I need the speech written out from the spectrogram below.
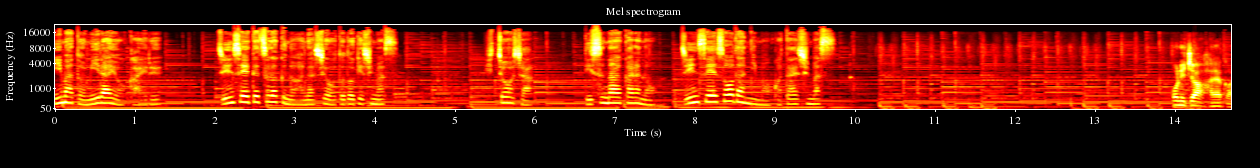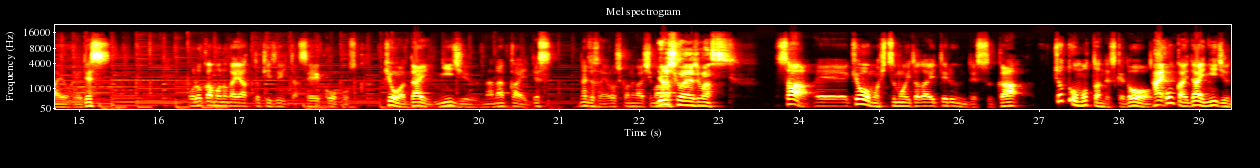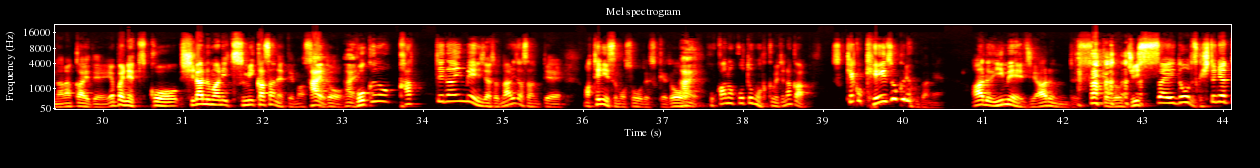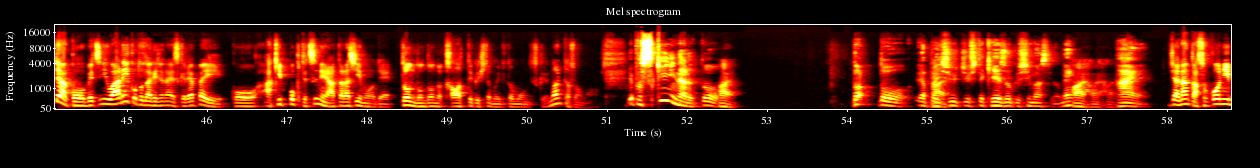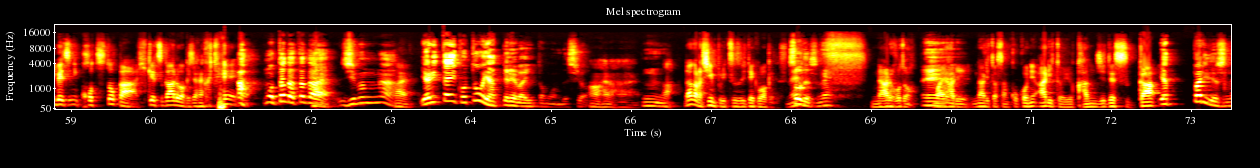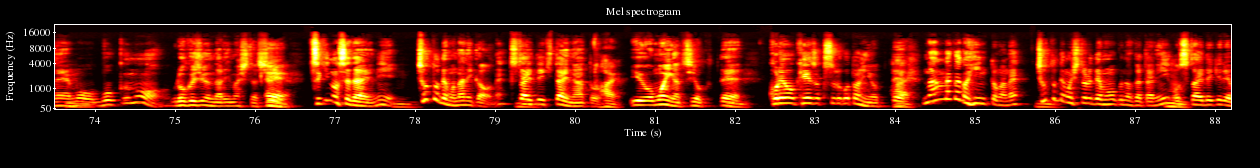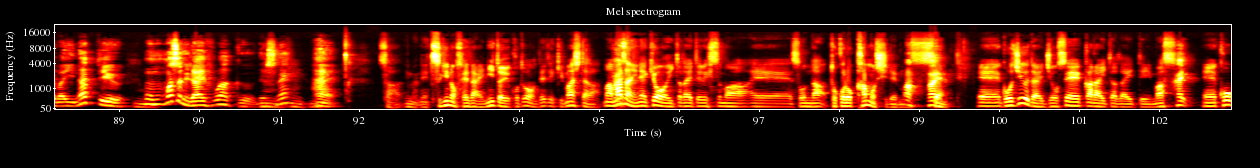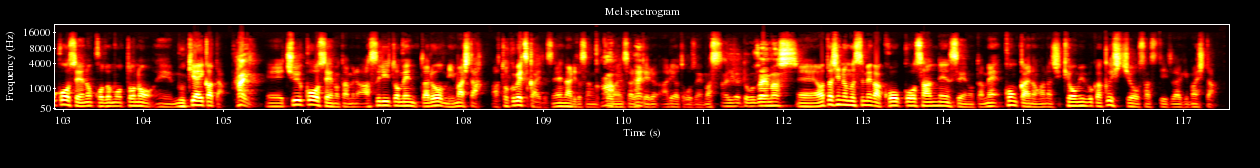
今と未来を変える人生哲学の話をお届けします。視聴者リスナーからの人生相談にもお答えします。こんにちは早川洋平です。愚か者がやっと気づいた成功法則。今日は第27回です。成田さんよろしくお願いします。よろしくお願いします。さあ、えー今日も質問いただいてるんですがちょっと思ったんですけど、はい。今回第27回で、やっぱりね、こう、知らぬ間に積み重ねてますけど、はいはい。僕の勝手なイメージだと、成田さんって、まあ、テニスもそうですけど、はい。他のことも含めて、なんか、結構継続力がね、あるイメージあるんですけど、実際どうですか？人によっては、こう、別に悪いことだけじゃないですけど、やっぱり、こう、秋っぽくて常に新しいもので、どんどんどんどん変わっていく人もいると思うんですけど、成田さんは？やっぱ好きになると、はどっと、やっぱり集中して継続しますよい。ね。はいはいはい。はい。じゃあなんかそこに別にコツとか秘訣があるわけじゃなくて、あ、もうただたはだ自分がはい。やりたいことをやってればいいと思うんですよ。はいはいはい。うん。あ、だからシンプルに続いていくわけですね。そうですね。なるほど。ええまあやはり成田さんここにありという感じですが、やっぱりですね、うんもう僕も60になりましたし、え次の世代うんにちょっとでも何かをね、伝えていきたいなえとはい。いう思いが強くて、うんこれを継続することによって、はい。何らかのヒントがね、ちょっとでも一人でも多くの方にうん。お伝えできればいいなっていう、うん。もうまさにライフワークですね。はい。さあ、今ね、次の世代にという言葉も出てきましたが、まあ、はいまさにね、今日いただいている質問は、えーそんなところかもしれません。あはいえー50代女性からいただいています。はい。えー高校生の子供との、えー向き合い方、はい。えー中高生のためのアスリートメンタルを見ました。あ特別会ですね。成田さんが講演されている。あ,、りがとうございます。ありがとうございます。えー私の娘が高校3年生のため、今回のお話、興味深く視聴させていただきました。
